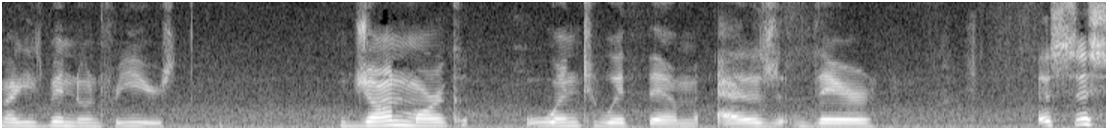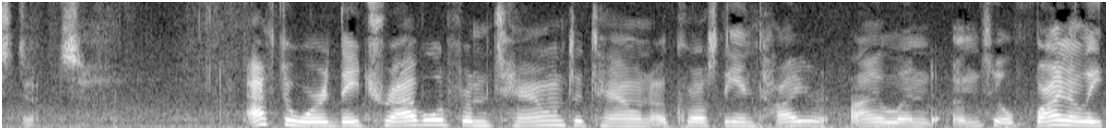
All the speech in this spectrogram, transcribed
like he's been doing for years. John Mark went with them as their assistant. Afterward, they traveled from town to town across the entire island until finally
